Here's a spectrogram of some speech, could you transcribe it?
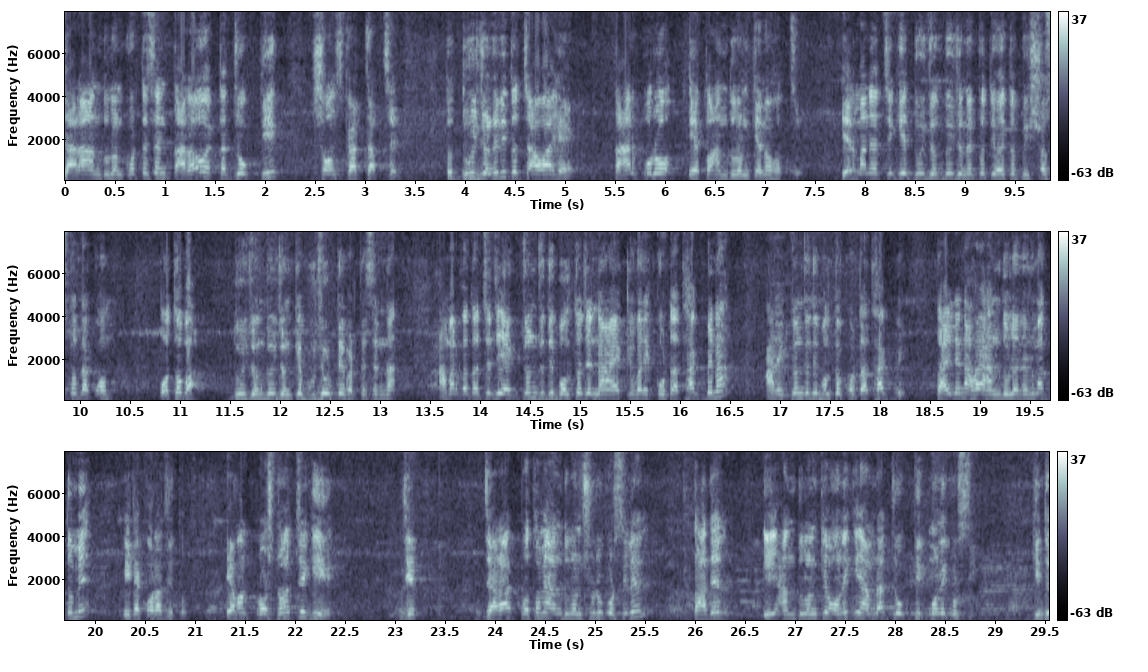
যারা আন্দোলন করতেছেন, তারাও একটা যৌক্তিক সংস্কার চাচ্ছেন। তো দুইজনেরই তো চাওয়া এক। তারপরও এত আন্দোলন কেন হচ্ছে? এর মানে হচ্ছে গিয়ে দুইজন দুইজনের প্রতি হয়তো বিশ্বস্ততা কম, অথবা দুইজন দুইজনকে বুঝে উঠতে পারতেছেন না। আমার কথা হচ্ছে যে একজন যদি বলতো যে না, একেবারে কোটা থাকবে না, আরেকজন যদি বলতো কোটা থাকবে, তাইলে না হয় আন্দোলনের মাধ্যমে এটা করা যেত। এখন প্রশ্ন হচ্ছে গিয়ে যে যারা প্রথমে আন্দোলন শুরু করছিলেন, তাদের এই আন্দোলনকে অনেকেই আমরা যৌক্তিক মনে করছি। কিন্তু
